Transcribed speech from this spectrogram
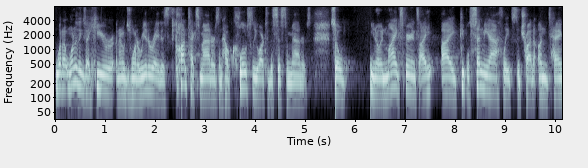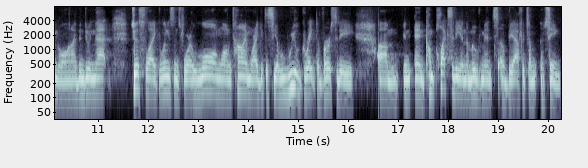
what I, one of the things I hear, and I just want to reiterate, is context matters and how closely you are to the system matters. So, you know in my experience i i people send me athletes to try to untangle and i've been doing that just like livingston's for a long long time where i get to see a real great diversity um, and, and, complexity in the movements of the athletes I'm, I'm seeing.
